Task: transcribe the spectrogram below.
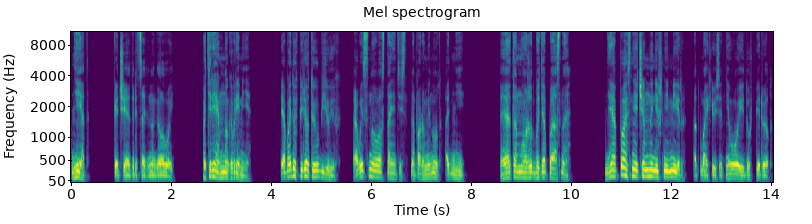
«Нет», — качаю отрицательно головой. «Потеряем много времени. Я пойду вперед и убью их, а вы снова останетесь на пару минут одни». «Это может быть опасно», не опаснее, чем нынешний мир, отмахиваюсь от него и иду вперед.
